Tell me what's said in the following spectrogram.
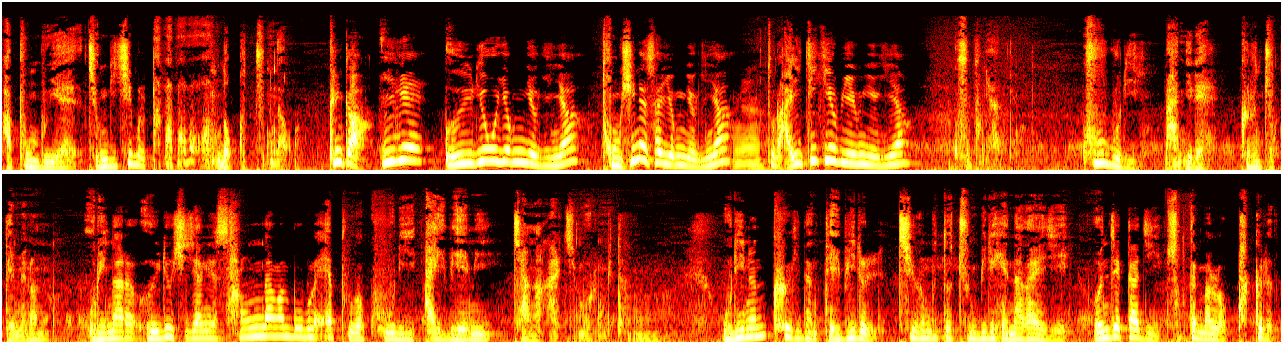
아픈 부위에 전기침을 파파파박 놓고 쭉 나오고 그러니까 이게 의료 영역이냐 통신회사 영역이냐 네. 또는 IT 기업의 영역이냐 구분이 안 됩니다. 구글이 만일에 그런 쪽 되면은 우리나라 의료 시장의 상당한 부분을 애플과 구글이 IBM이 장악할지 모릅니다. 우리는 거기에 대한 대비를 지금부터 준비를 해 나가야지. 언제까지 속된 말로 밥그릇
